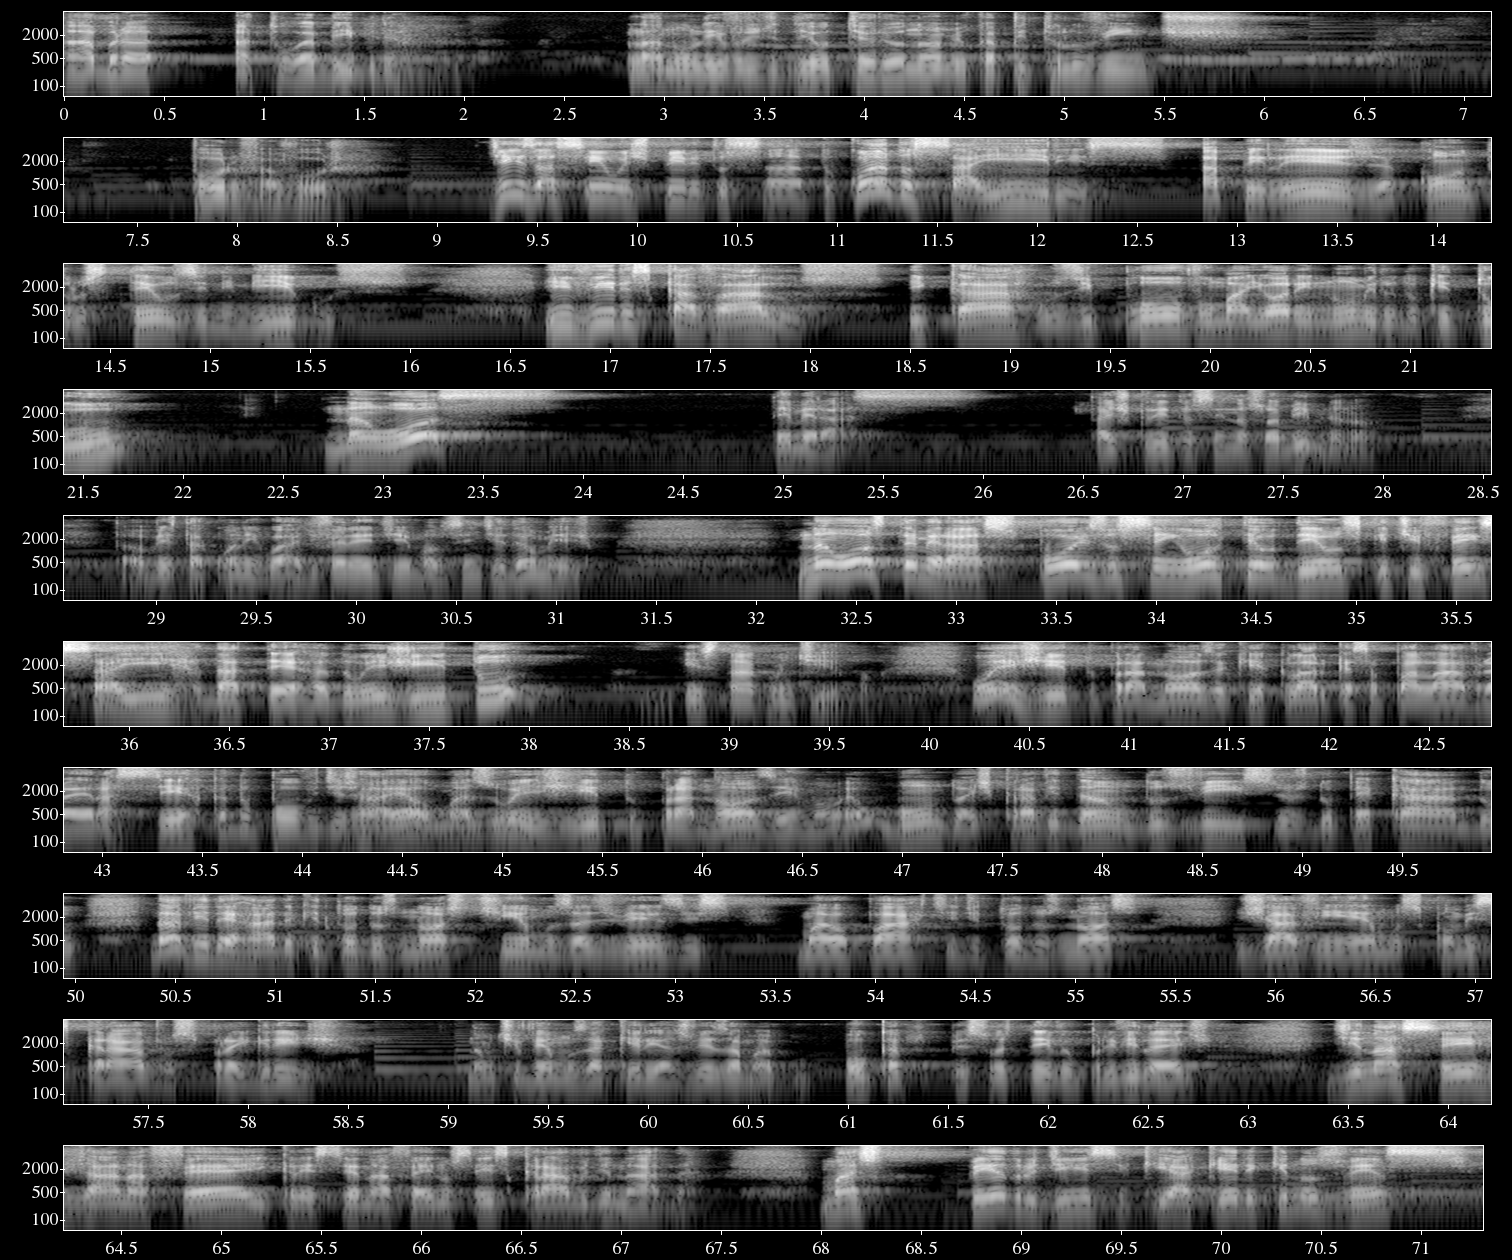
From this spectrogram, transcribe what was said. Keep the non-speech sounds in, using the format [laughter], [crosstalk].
Abra a tua Bíblia, lá no livro de Deuteronômio, capítulo 20. Por favor. Diz assim o Espírito Santo: Quando saíres a peleja contra os teus inimigos, e vires cavalos e carros e povo maior em número do que tu, não os temerás. Está escrito assim na sua Bíblia, não? Talvez está com a linguagem diferente, mas o sentido é o mesmo. Não os temerás, pois o Senhor teu Deus que te fez sair da terra do Egito está contigo. O Egito, para nós aqui, é claro que essa palavra era acerca do povo de Israel, mas o Egito, para nós, irmão, é o mundo, a escravidão, dos vícios, do pecado, da vida errada que todos nós tínhamos, às vezes, maior parte de todos nós, já viemos como escravos para a igreja. Não tivemos aquele, às vezes, poucas pessoas teve o privilégio de nascer já na fé e crescer na fé e não ser escravo de nada. Mas Pedro disse que aquele que nos vence,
